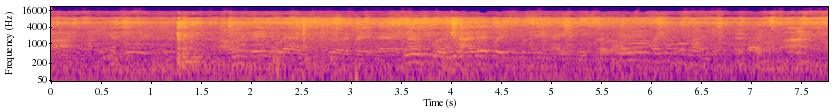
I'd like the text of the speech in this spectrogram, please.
Ah, ada apa itu? Ah,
